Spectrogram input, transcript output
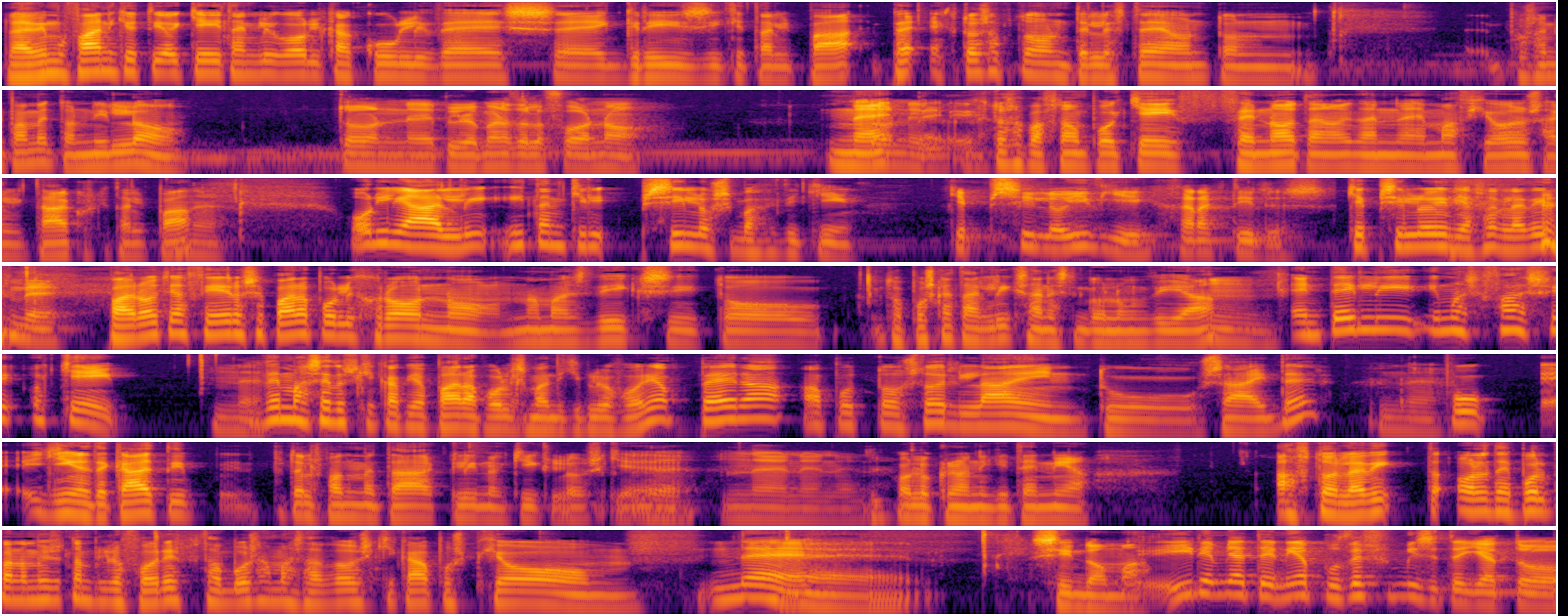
Δηλαδή μου φάνηκε ότι okay, ήταν λίγο όλοι κακούλιδες, ε, γκρίζοι κτλ. Εκτός από τον τελευταίο, τον... Πώς τον είπαμε, τον Νίλο. Τον ε, πληρωμένο δολοφόνο. Ναι, Τον Νίλο, ναι. εκτός από αυτόν που okay, φαινόταν ότι ήταν ε, μαφιόζος, αλητάκος κτλ. Ναι. Όλοι οι άλλοι ήταν και ψιλοσυμπαθητικοί. Και ψιλοΐδιοι χαρακτήρες. Και ψιλοΐδιο αυτό, δηλαδή ναι. παρότι αφιέρωσε πάρα πολύ χρόνο να μας δείξει το, το πώς καταλήξανε στην Κολομβία, Μμ. εν τέλει ήμουν σε φάση, οκέι, ναι. δεν μας έδωσε και κάποια πάρα πολύ σημαντική πληροφορία πέρα από το storyline του Σάιντερ ναι. που ε, γίνεται κάτι που τέλος πάντων μετά κλείνει ο κύκλος και Ναι, ναι, ναι, ναι, ναι. ολοκληρώνει και η ταινία. Αυτό δηλαδή, τα- όλα τα υπόλοιπα νομίζω ήταν πληροφορίες που θα μπορούσε να μας τα δώσει και κάπως πιο Ναι. ε, σύντομα. Είναι μια ταινία που δεν φημίζεται για το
